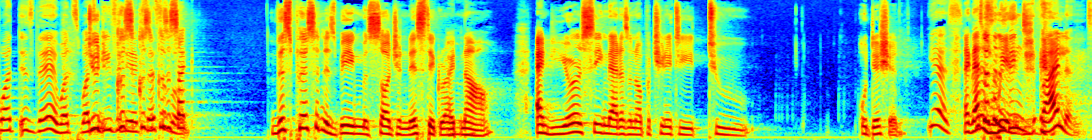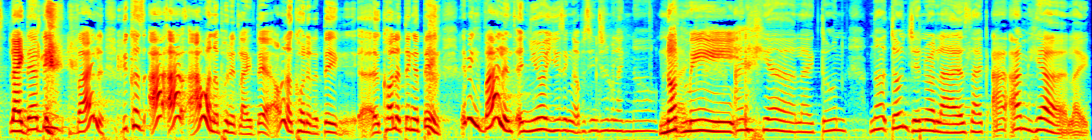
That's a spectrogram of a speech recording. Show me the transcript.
What is there? What's what's Dude, easily because accessible? it's like this person is being misogynistic right Mm-hmm. now, and you're seeing that as an opportunity to audition. Yes, Like, that this is person weird. being violent. Like- they're being violent because I I, I want to put it like that. I want to call it a thing. Uh, call a thing a thing. They're being violent, and you're using the opportunity to be like, no, Not like, me. I'm here. Like, don't not don't generalize. Like, I I'm here. Like,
